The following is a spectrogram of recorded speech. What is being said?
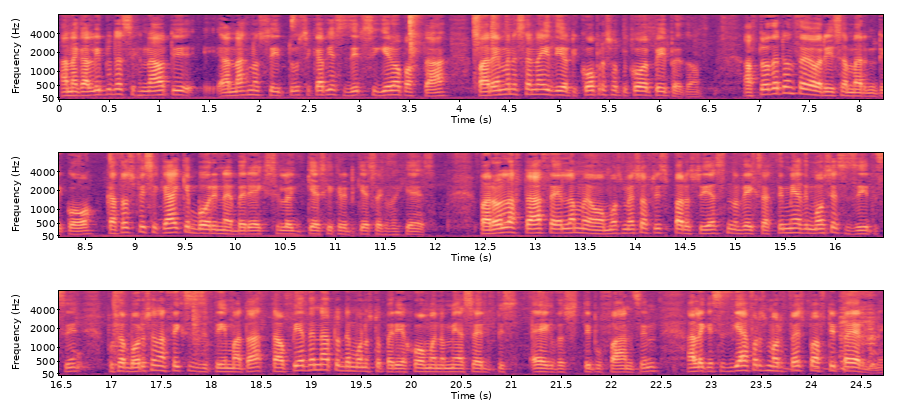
ανακαλύπτοντας συχνά ότι η ανάγνωσή τους ή κάποια συζήτηση γύρω από αυτά παρέμενε σε ένα ιδιωτικό προσωπικό επίπεδο. Αυτό δεν τον θεωρήσαμε αρνητικό, καθώς φυσικά και μπορεί να εμπεριέχει συλλογικές και κριτικές εκδοχές. Παρ' όλα αυτά, θέλαμε όμως μέσω αυτής της παρουσίαση να διεξαχθεί μια δημόσια συζήτηση που θα μπορούσε να θίξει ζητήματα τα οποία δεν άπτονται μόνο στο περιεχόμενο μιας έντυπης έκδοσης τύπου fanzine, αλλά και στις διάφορες μορφές που αυτή παίρνει.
